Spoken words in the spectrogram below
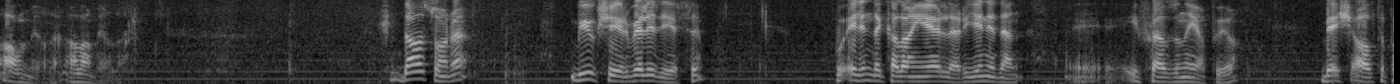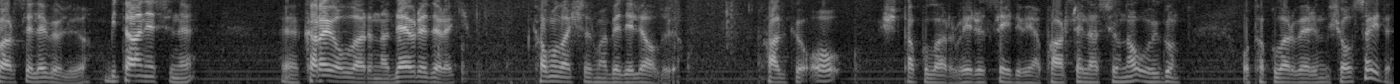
almıyorlar, alamıyorlar. Şimdi daha sonra Büyükşehir Belediyesi bu elinde kalan yerleri yeniden e, ifrazını yapıyor. 5-6 parsele bölüyor. Bir tanesini e, karayollarına devrederek kamulaştırma bedeli alıyor. Halbuki o işte tapular verilseydi veya parselasyona uygun o tapular verilmiş olsaydı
